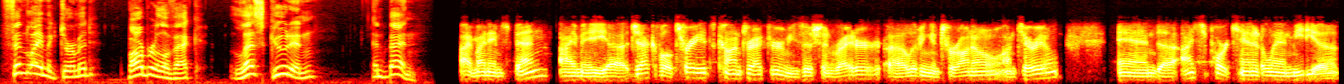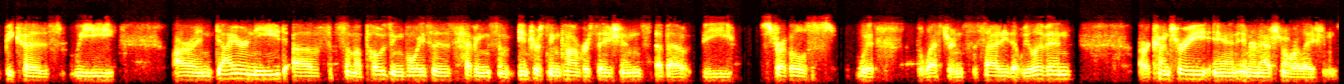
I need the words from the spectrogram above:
Finlay McDermott, Barbara Levesque, Les Gooden, and Ben. Hi, my name's Ben. I'm a uh, jack of all trades, contractor, musician, writer, uh, living in Toronto, Ontario. And uh, I support Canada Land Media because we are in dire need of some opposing voices having some interesting conversations about the struggles with the Western society that we live in, our country, and international relations.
